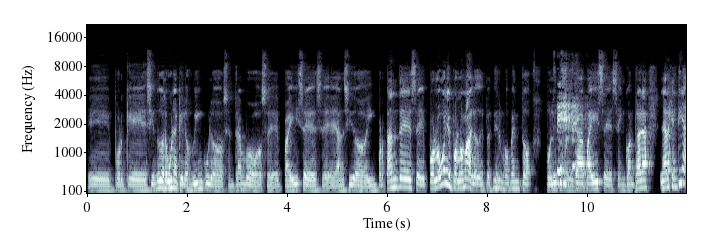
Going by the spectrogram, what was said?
eh, porque sin duda alguna que los vínculos entre ambos eh, países eh, han sido importantes, por lo bueno y por lo malo, dependiendo del momento político en que cada país se encontrara. ¿La Argentina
